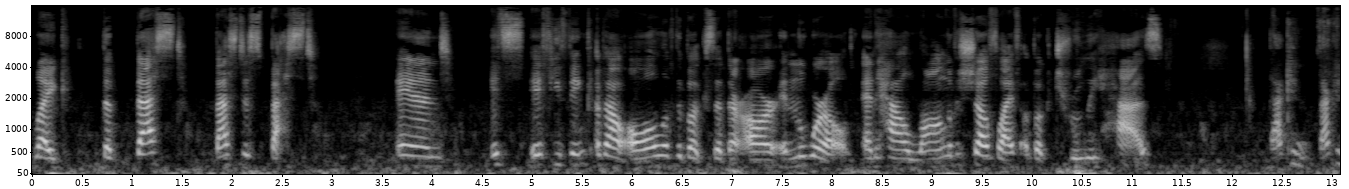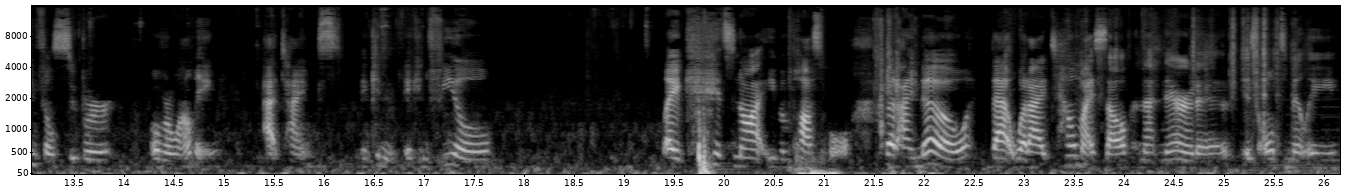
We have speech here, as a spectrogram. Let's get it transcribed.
like the best, bestest best. And it's if you think about all of the books that there are in the world and how long of a shelf life a book truly has, that can that can feel super overwhelming at times. It can it can feel like it's not even possible. But I know that what I tell myself and that narrative is ultimately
